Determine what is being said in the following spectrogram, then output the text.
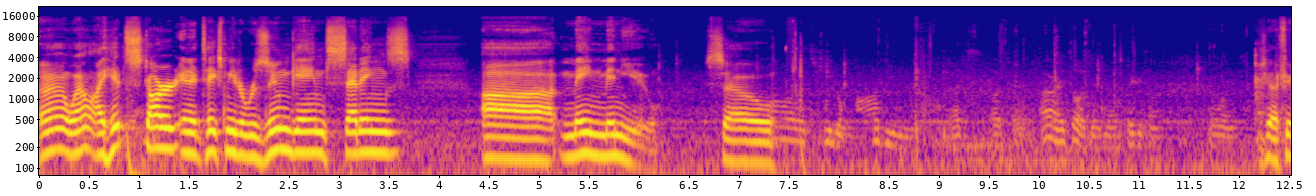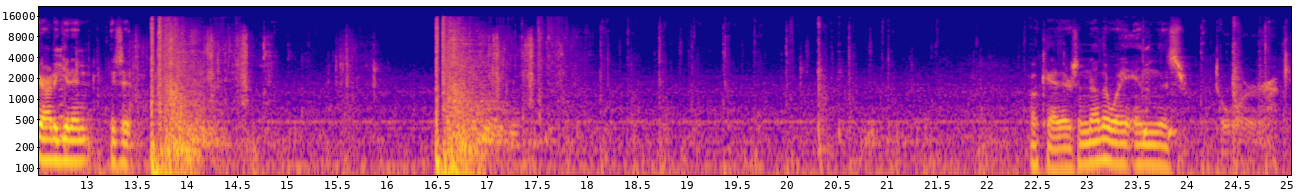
Uh, well, I hit start and it takes me to resume game settings, uh, main menu. So Just gotta figure out how to get in. Is it? Okay, there's another way in this door. Okay.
